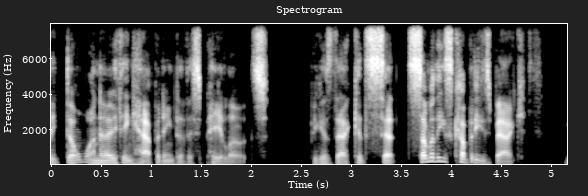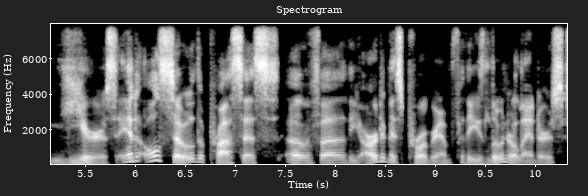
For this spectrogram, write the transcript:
They don't want anything happening to these payloads because that could set some of these companies back years. And also, the process of uh, the Artemis program for these lunar landers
